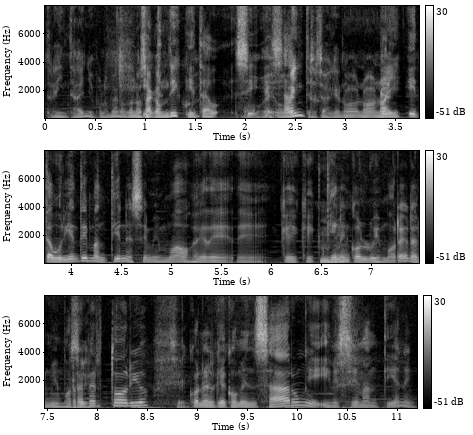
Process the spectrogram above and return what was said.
30 años por lo menos, que no saca un disco. Y sí, o, 20, o sea que no, no, hay... Y Taburiente mantiene ese mismo auge de, que, tienen con Luis Morera, el mismo repertorio con el que comenzaron y, se mantienen.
